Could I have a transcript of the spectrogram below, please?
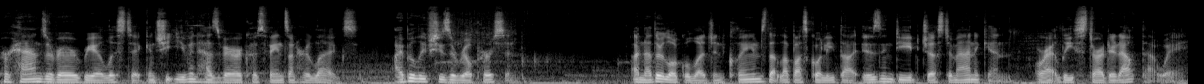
Her hands are very realistic, and she even has varicose veins on her legs. I believe she's a real person. Another local legend claims that La Pascualita is indeed just a mannequin, or at least started out that way.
